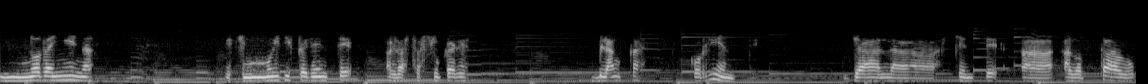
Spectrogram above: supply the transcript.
no dañinas, es muy diferente a las azúcares blancas corrientes. Ya la gente ha adoptado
